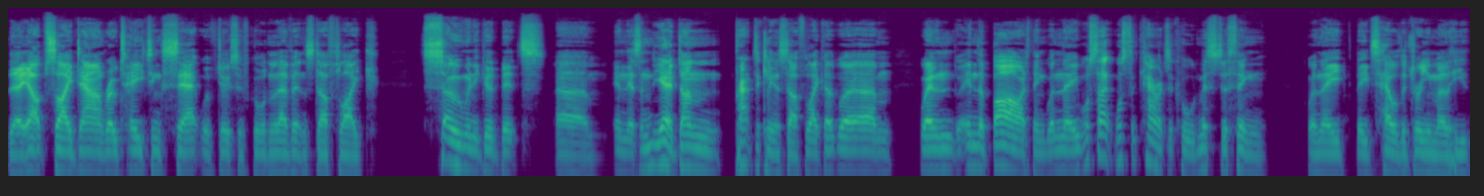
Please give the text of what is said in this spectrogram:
the upside down rotating set with Joseph Gordon-Levitt and stuff. Like so many good bits um, in this, and yeah, done practically and stuff. Like uh, um, when in the bar, I think when they what's that? What's the character called? Mister Thing. When they they tell the dreamer he's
